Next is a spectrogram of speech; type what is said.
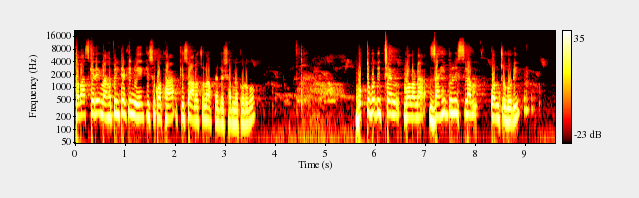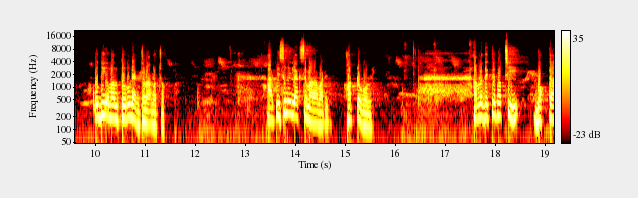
তবে আজকের এই মাহফিলটাকে নিয়ে কিছু কথা, কিছু আলোচনা আপনাদের সামনে করব। বক্তব্য দিচ্ছেন মৌলানা জাহিদুল ইসলাম পঞ্চগড়ি। উদীয়মান তরুণ একজন আলোচক। আর পিছনেই লাগছে মারামারি, হট্টগোল। আমরা দেখতে পাচ্ছি বক্তা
